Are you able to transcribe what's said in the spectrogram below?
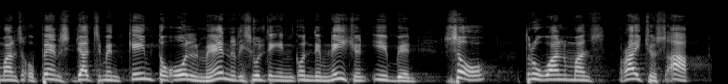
man's offense, judgment came to all men, resulting in condemnation, even so, through one man's righteous act,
